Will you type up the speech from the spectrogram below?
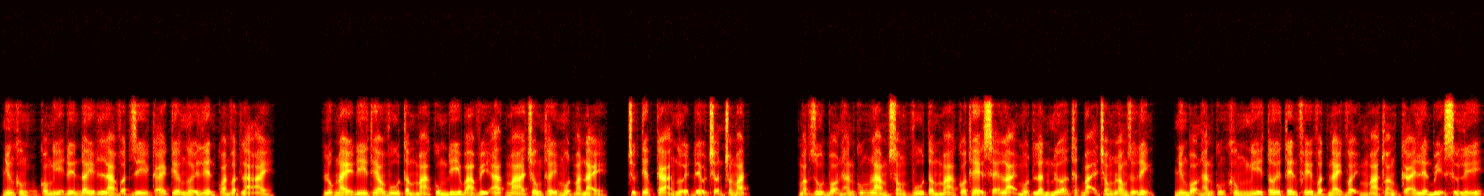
nhưng không có nghĩ đến đây là vật gì cái kia người liên quan vật là ai. Lúc này đi theo vu tâm ma cùng đi ba vị ác ma trông thấy một màn này, trực tiếp cả người đều trợn tròn mắt. Mặc dù bọn hắn cũng làm xong vu tâm ma có thể sẽ lại một lần nữa thất bại trong lòng dự định, nhưng bọn hắn cũng không nghĩ tới tên phế vật này vậy mà thoáng cái liền bị xử lý,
